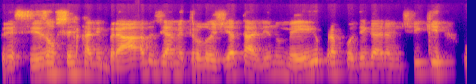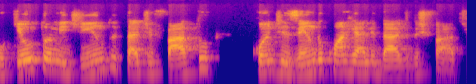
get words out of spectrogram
precisam ser calibrados e a metrologia está ali no meio para poder garantir que o que eu estou medindo está de fato condizendo com a realidade dos fatos.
